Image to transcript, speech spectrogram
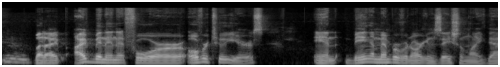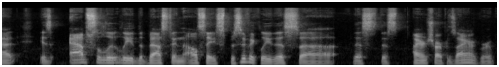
Mm. But I I've been in it for over two years, and being a member of an organization like that is absolutely the best. And I'll say specifically this uh, this this Iron Sharpens Iron group,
